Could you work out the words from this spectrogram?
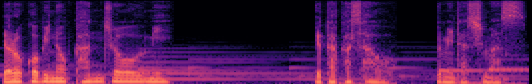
喜びの感情を生み豊かさを生み出します。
